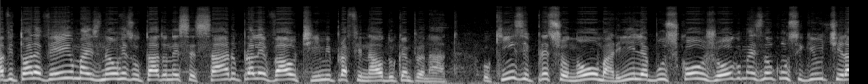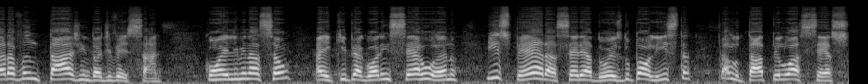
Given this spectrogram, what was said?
A vitória veio, mas não o resultado necessário para levar o time para a final do campeonato. O 15 pressionou o Marília, buscou o jogo, mas não conseguiu tirar a vantagem do adversário. Com a eliminação, a equipe agora encerra o ano e espera a Série A2 do Paulista para lutar pelo acesso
